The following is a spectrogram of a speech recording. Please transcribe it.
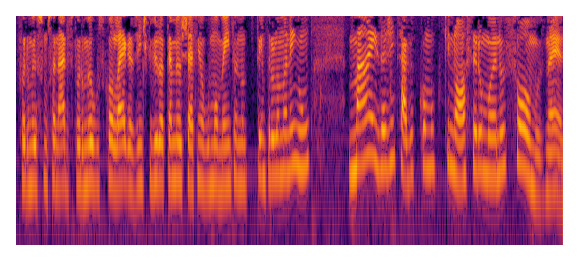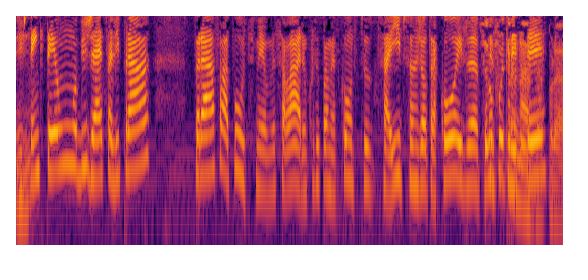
foram meus funcionários, foram meus colegas, gente que virou até meu chefe em algum momento, não tem problema nenhum. Mas a gente sabe como que nós, seres humanos, somos, né? A gente uhum. tem que ter um objeto ali para para falar, putz, meu, meu salário, não consigo pagar minhas contas, preciso sair, preciso arranjar outra coisa, Você não foi crescer. treinada para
